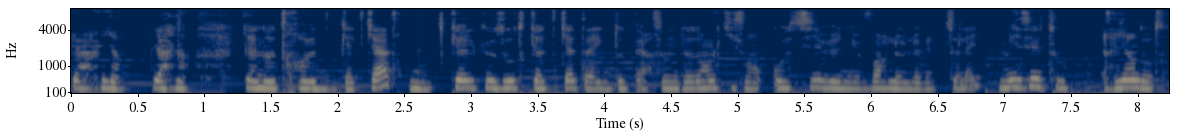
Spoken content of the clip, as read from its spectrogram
il y a rien. Il y a rien. Il y a notre 4x4, quelques autres 4x4 avec d'autres personnes dedans qui sont aussi venues voir le lever de soleil, mais c'est tout, rien d'autre.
